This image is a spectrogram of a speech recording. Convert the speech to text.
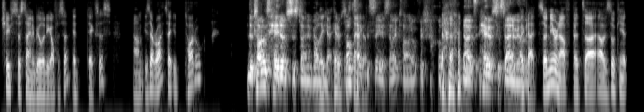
Chief Sustainability Officer at Dexus. Um, is that right? Is that your title? The title is head of sustainability. Oh, there you go. Head of sustainability. I'll take the CSO title for sure. no, it's head of sustainability. Okay, so near enough. But uh, I was looking at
